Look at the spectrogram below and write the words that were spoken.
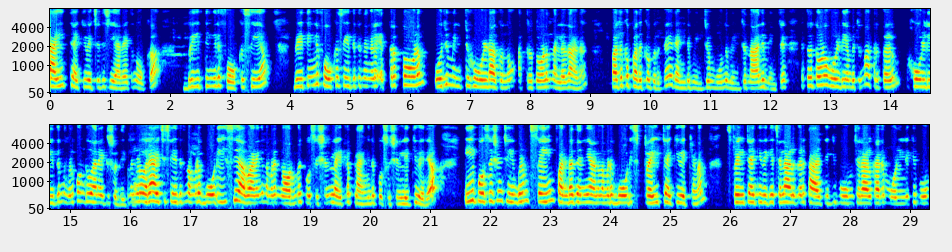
ടൈറ്റ് ആക്കി വെച്ചിട്ട് ചെയ്യാനായിട്ട് നോക്കുക. ബ്രീത്തിങ്ങിൽ ഫോക്കസ് ചെയ്യുക ബ്രീത്തിങ്ങിൽ ഫോക്കസ് ചെയ്തിട്ട് നിങ്ങൾ എത്രത്തോളം ഒരു മിനിറ്റ് ഹോൾഡ് ആക്കുന്നു അത്രത്തോളം നല്ലതാണ്. പതുക്കെ പതുക്കെ പതുക്കെ രണ്ട് മിനിറ്റ് മൂന്ന് മിനിറ്റ് നാല് മിനിറ്റ് എത്രത്തോളം ഹോൾഡ് ചെയ്യാൻ പറ്റുന്നു അത്രത്തോളം ഹോൾഡ് ചെയ്ത് നിങ്ങൾ കൊണ്ടുപോകാനായിട്ട് ശ്രദ്ധിക്കും നിങ്ങൾ ഒരാഴ്ച ചെയ്തിട്ട് നമ്മുടെ ബോഡി ഈസി ആവുകയാണെങ്കിൽ നമ്മുടെ നോർമൽ പൊസിഷനിലായിട്ടുള്ള പ്ലാങ്കിന്റെ പൊസിഷനിലേക്ക് വരിക. ഈ പൊസിഷൻ ചെയ്യുമ്പോഴും സെയിം ഫണ്ട തന്നെയാണ് നമ്മുടെ ബോഡി സ്ട്രെയിറ്റ് ആക്കി വെക്കണം. സ്ട്രെയിറ്റ് ആക്കി വെക്കുക ചില ആൾക്കാർ താഴത്തേക്ക് പോവും ചില ആൾക്കാർ മുകളിലേക്ക് പോവും.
